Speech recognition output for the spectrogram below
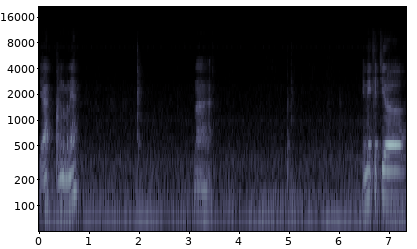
ya teman-teman ya. Nah. Ini kecil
